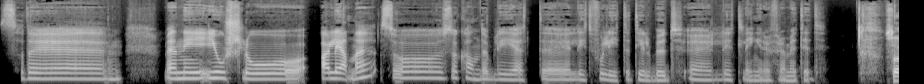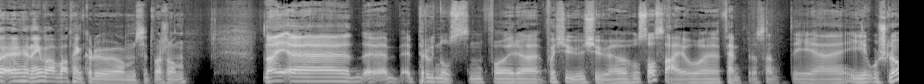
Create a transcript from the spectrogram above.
Så det Men i, i Oslo alene så, så kan det bli et eh, litt for lite tilbud eh, litt lengre frem i tid. Så eh, Henning, hva, hva tenker du om situasjonen? Nei, eh, prognosen for, eh, for 2020 hos oss er jo 5% i, eh, i Oslo.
